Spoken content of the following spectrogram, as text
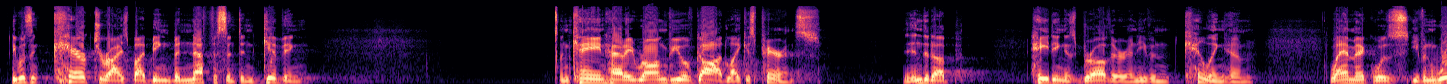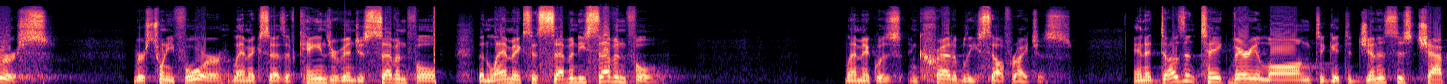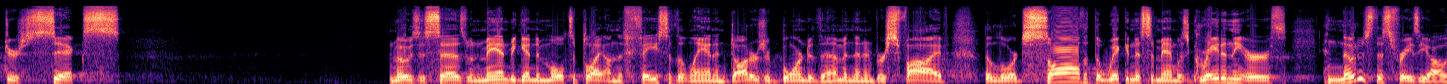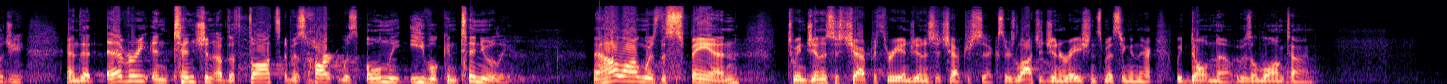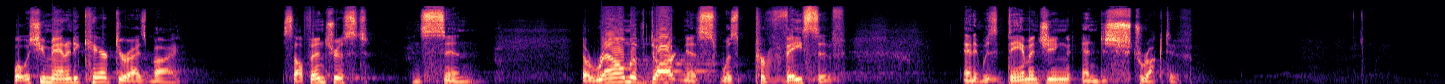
He wasn't characterized by being beneficent and giving. And Cain had a wrong view of God, like his parents. He ended up hating his brother and even killing him. Lamech was even worse. Verse 24, Lamech says, If Cain's revenge is sevenfold, then Lamech's is seventy-sevenfold. Lamech was incredibly self righteous. And it doesn't take very long to get to Genesis chapter 6. Moses says, When man began to multiply on the face of the land, and daughters were born to them. And then in verse 5, the Lord saw that the wickedness of man was great in the earth. And notice this phraseology, and that every intention of the thoughts of his heart was only evil continually. Now, how long was the span between Genesis chapter 3 and Genesis chapter 6. There's lots of generations missing in there. We don't know. It was a long time. What was humanity characterized by? Self interest and sin. The realm of darkness was pervasive and it was damaging and destructive.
